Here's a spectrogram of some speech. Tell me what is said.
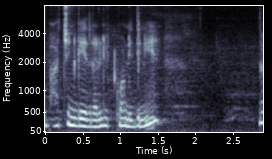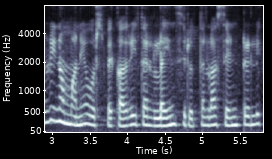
ಬಾಚಿನ್ಗೆ ಇದರಲ್ಲಿ ಇಟ್ಕೊಂಡಿದ್ದೀನಿ. ನೋಡಿ ನಾವು ಮನೆ ಒರೆಸ್ಬೇಕಾದ್ರೆ ಈ ಥರ ಲೈನ್ಸ್ ಇರುತ್ತಲ್ಲ, ಸೆಂಟ್ರಲ್ಲಿ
